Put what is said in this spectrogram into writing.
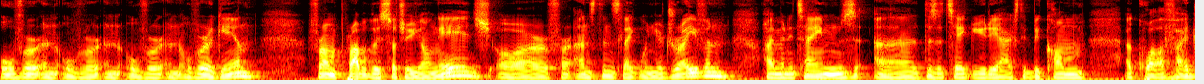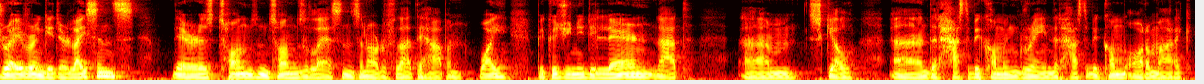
over and over and over and over again from probably such a young age, or for instance, like when you're driving, how many times uh, does it take you to actually become a qualified driver and get your license? There is tons and tons of lessons in order for that to happen. Why? Because you need to learn that um, skill and it has to become ingrained, it has to become automatic,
